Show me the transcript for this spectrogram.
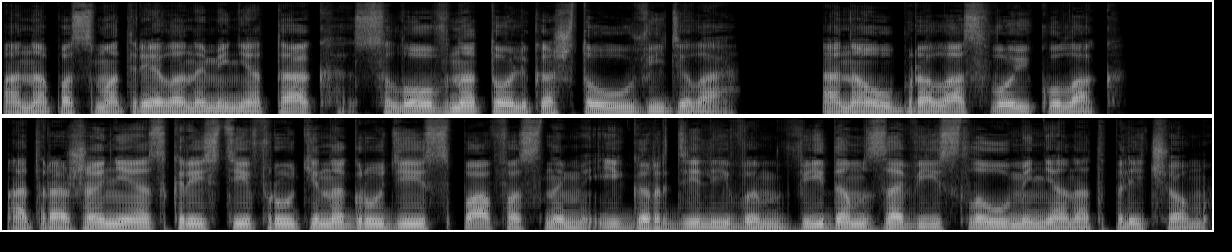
Она посмотрела на меня так, словно только что увидела. Она убрала свой кулак. Отражение, скрестив руки на груди с пафосным и горделивым видом, зависло у меня над плечом.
